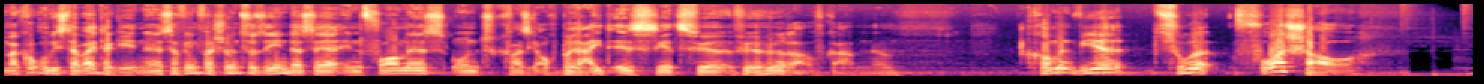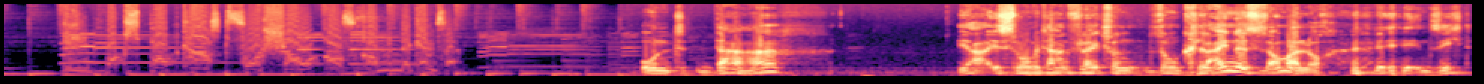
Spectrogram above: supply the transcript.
mal gucken, wie es da weitergeht. Es ne? ist auf jeden Fall schön zu sehen, dass er in Form ist und quasi auch bereit ist jetzt für, für höhere Aufgaben. Ne? Kommen wir zur Vorschau. Die Box Podcast Vorschau auf kommende Kämpfe. Und da ja, ist momentan vielleicht schon so ein kleines Sommerloch in Sicht,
